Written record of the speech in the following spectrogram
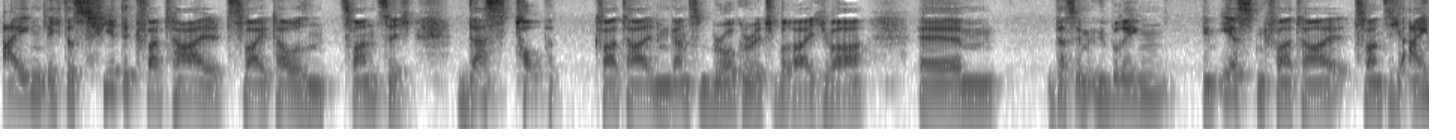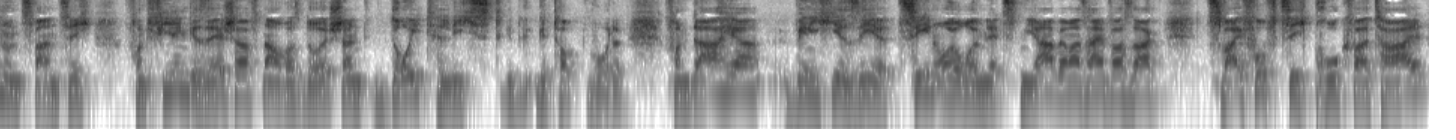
eigentlich das vierte Quartal 2020 das Top-Quartal im ganzen Brokerage-Bereich war, ähm, das im Übrigen im ersten Quartal 2021 von vielen Gesellschaften auch aus Deutschland deutlichst getoppt wurde. Von daher, wenn ich hier sehe, 10 Euro im letzten Jahr, wenn man es einfach sagt, 2,50 pro Quartal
